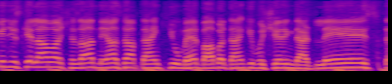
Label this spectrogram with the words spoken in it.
जिसके अलावा Shahzad Niaz sahab thank you Mehr Babar thank you for sharing that list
